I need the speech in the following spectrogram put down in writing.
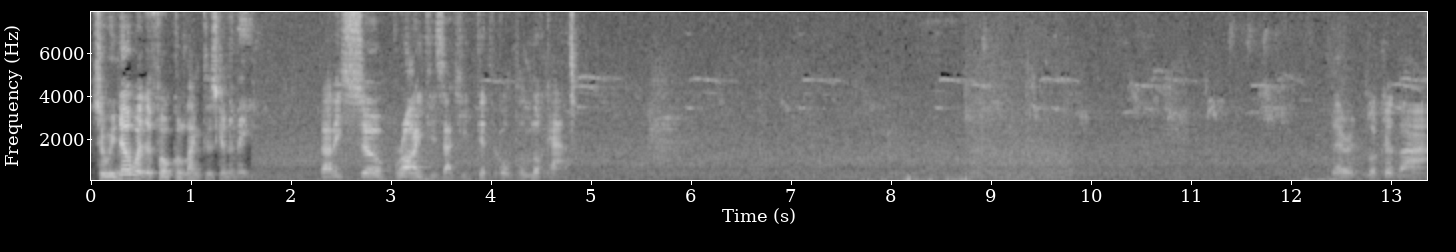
So we know where the focal length is going to be. That is so bright, it's actually difficult to look at. There, look at that.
